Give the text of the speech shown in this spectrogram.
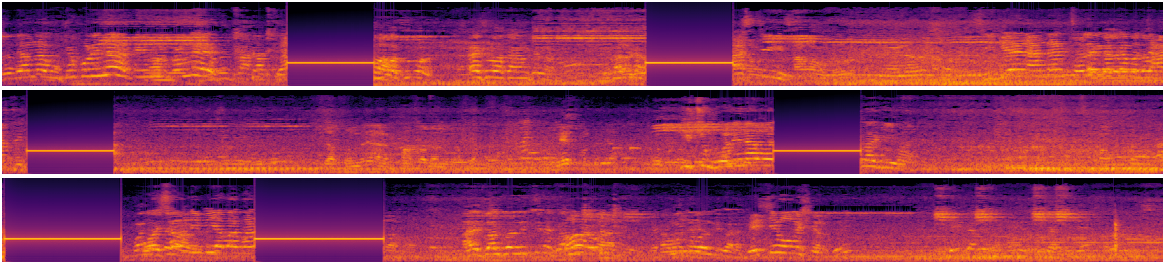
যদি আমরা উঠে পড়ি না তৃণমূল কংগ্রেস? চলে। কিছু বলি না বলে। পয়সাও নিবি আবার আরে জল জল নিচ্ছি না। বেশি অবশ্যই তুই? ওই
